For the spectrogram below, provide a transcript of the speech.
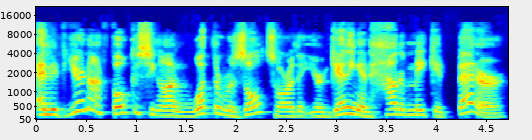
And if you're not focusing on what the results are that you're getting and how to make it better,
